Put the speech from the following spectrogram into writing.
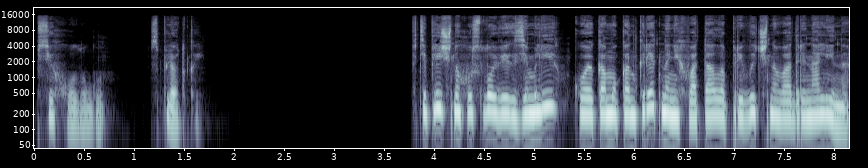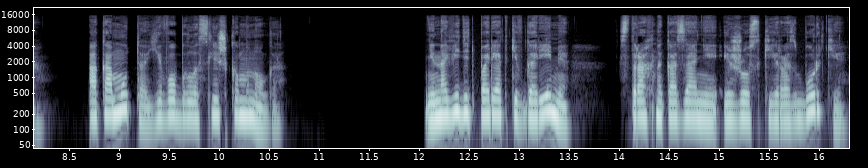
психологу с плеткой. В тепличных условиях Земли кое-кому конкретно не хватало привычного адреналина, а кому-то его было слишком много. Ненавидеть порядки в гареме, страх наказания и жесткие разборки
